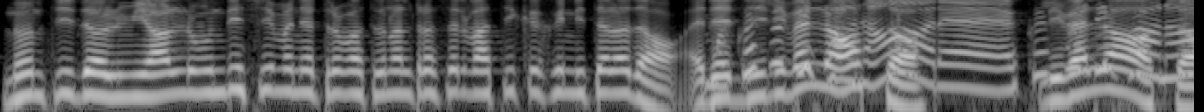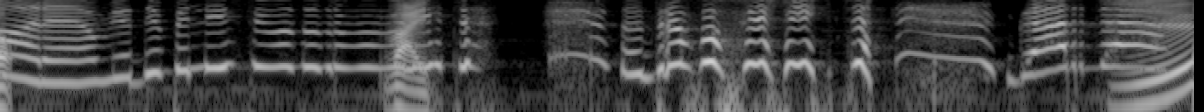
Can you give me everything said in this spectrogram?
non ti do il mio all'11, ma ne ho trovato un altro selvatico e quindi te lo do. Ed Ma è di livello ti fa 8. onore, questo Livello ti fa 8. onore. Oh mio Dio, bellissimo, sono troppo Vai. felice. Sono troppo felice. Guarda.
